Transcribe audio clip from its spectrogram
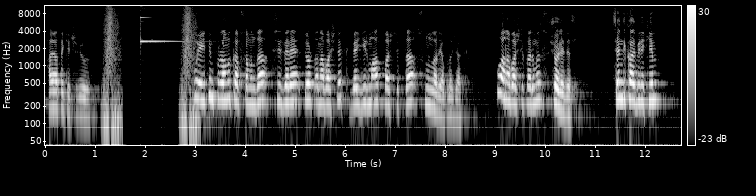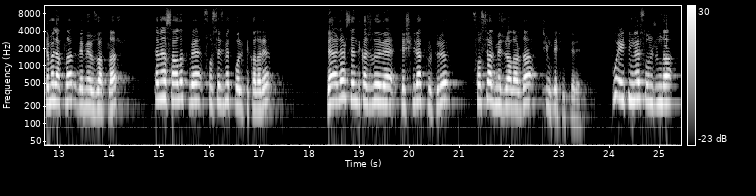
hayata geçiriyoruz. Bu eğitim programı kapsamında sizlere 4 ana başlık ve 20 alt başlıkta sunumlar yapılacak. Bu ana başlıklarımız şöyledir. Sendikal birikim, temel haklar ve mevzuatlar, temel sağlık ve sosyal hizmet politikaları, değerler sendikacılığı ve teşkilat kültürü, sosyal mecralarda iletişim teknikleri. Bu eğitimler sonucunda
